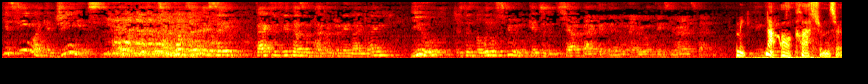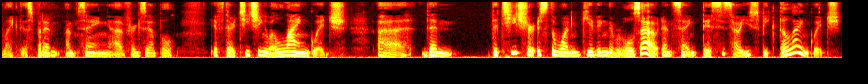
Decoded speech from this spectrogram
you seem like a genius. Right? so comes in, they say, factor 3,589, you, just as the little student, get to shout back at them, and everyone thinks you're Einstein. I mean, not all classrooms are like this, but I'm, I'm saying, uh, for example, if they're teaching you a language, uh, then the teacher is the one giving the rules out and saying, this is how you speak the language.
